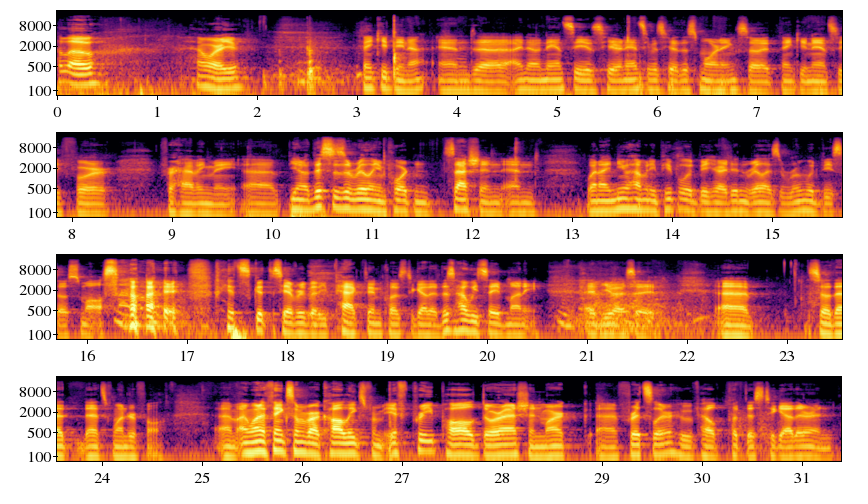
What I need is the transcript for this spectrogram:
Hello. How are you? Thank you, Dina. And uh, I know Nancy is here. Nancy was here this morning, so thank you, Nancy, for for having me. Uh, you know, this is a really important session, and when I knew how many people would be here, I didn't realize the room would be so small. So I, it's good to see everybody packed in close together. This is how we save money at USAID. Uh, so that that's wonderful. Um, I want to thank some of our colleagues from IFPRI, Paul Dorosh and Mark uh, Fritzler, who've helped put this together and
